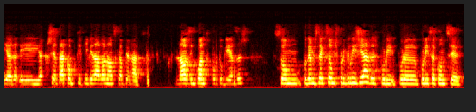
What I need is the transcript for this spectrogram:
e, a, e acrescentar competitividade ao nosso campeonato. Nós, enquanto portuguesas, somos, podemos dizer que somos privilegiadas por, por, por isso acontecer,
